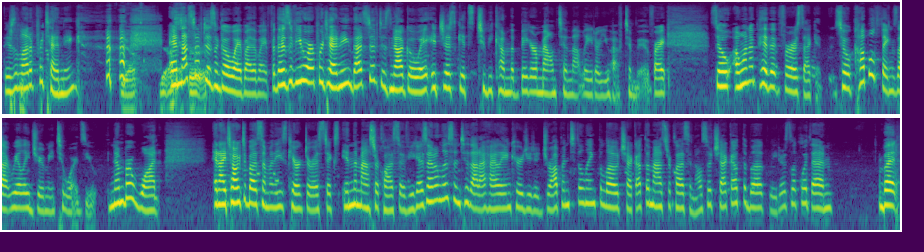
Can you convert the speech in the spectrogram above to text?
There's a lot of pretending. yeah, and that stuff doesn't go away, by the way. For those of you who are pretending, that stuff does not go away. It just gets to become the bigger mountain that later you have to move, right? So I want to pivot for a second. So a couple things that really drew me towards you. Number one, and I talked about some of these characteristics in the masterclass. So if you guys haven't listened to that, I highly encourage you to drop into the link below, check out the masterclass, and also check out the book, Leaders Look Within. But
